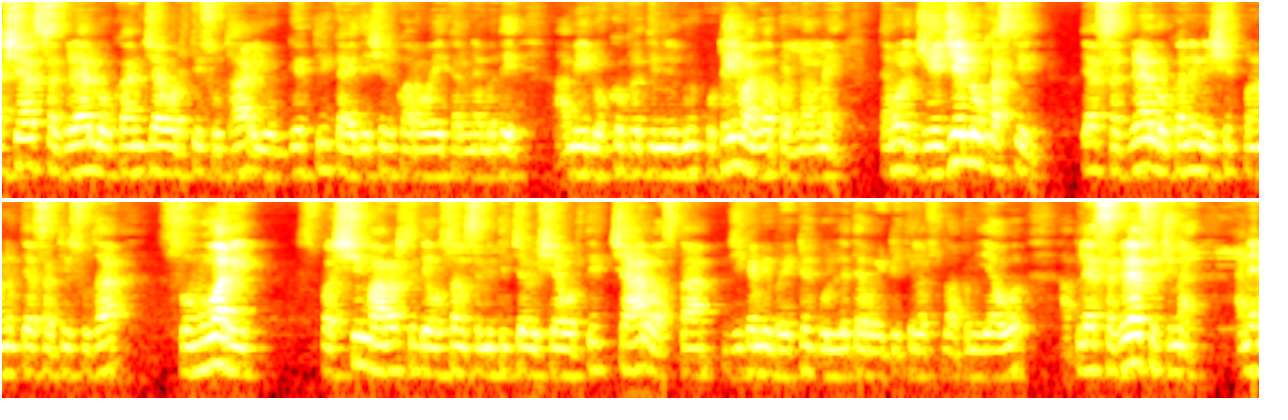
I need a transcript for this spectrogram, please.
अशा सगळ्या लोकांच्यावरती सुद्धा योग्य ती कायदेशीर कारवाई करण्यामध्ये आम्ही लोकप्रतिनिधी म्हणून कुठेही मागं पडणार नाही. त्यामुळे जे जे लोक असतील त्या सगळ्या लोकांनी निश्चितपणे त्यासाठी सुद्धा सोमवारी पश्चिम महाराष्ट्र देवस्थान समितीच्या विषयावरती चार वाजता जी काही मी बैठक बोलले त्या बैठकीला सुद्धा आपण यावं. आपल्या सगळ्या सूचना आणि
